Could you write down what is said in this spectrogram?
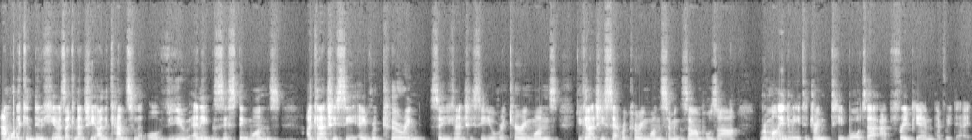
And what I can do here is I can actually either cancel it or view any existing ones. I can actually see a recurring, so you can actually see your recurring ones. You can actually set recurring ones. Some examples are remind me to drink water at 3 p.m. every day.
